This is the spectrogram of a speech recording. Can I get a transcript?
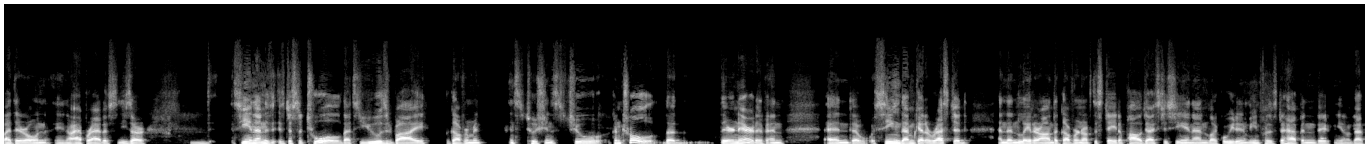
by their own, you know, apparatus. These are CNN is, is just a tool that's used by the government institutions to control the their narrative and and uh, seeing them get arrested and then later on the governor of the state apologized to cnn like we didn't mean for this to happen they you know that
